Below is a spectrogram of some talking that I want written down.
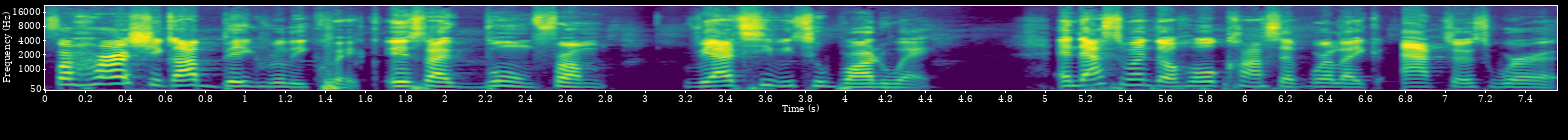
for her, she got big really quick. It's like boom from reality TV to Broadway, and that's when the whole concept where like actors were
